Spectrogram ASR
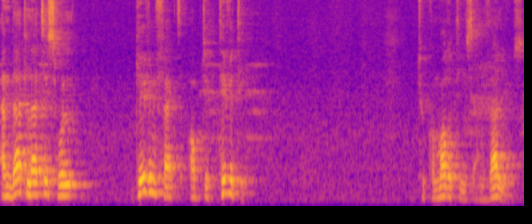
And that lattice will give, in fact, objectivity to commodities and values,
